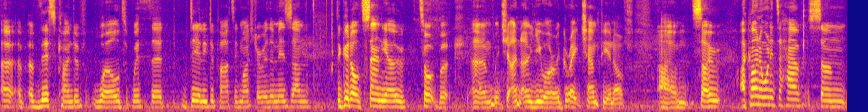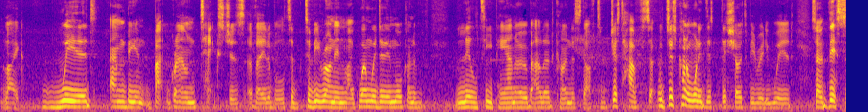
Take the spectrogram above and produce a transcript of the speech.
uh, of, of this kind of world with the dearly departed Maestro Rhythm is um, the good old Sanyo talkbook, um, which I know you are a great champion of. Um, so I kind of wanted to have some like weird ambient background textures available to, to be running like when we're doing more kind of lilty piano ballad kind of stuff to just have so, we just kind of wanted this, this show to be really weird. So this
